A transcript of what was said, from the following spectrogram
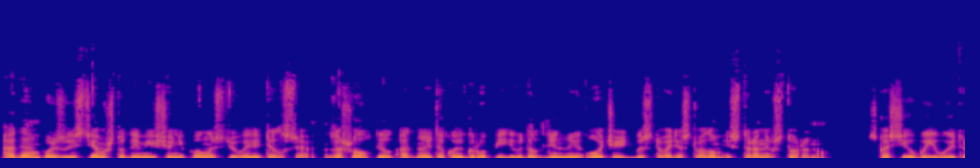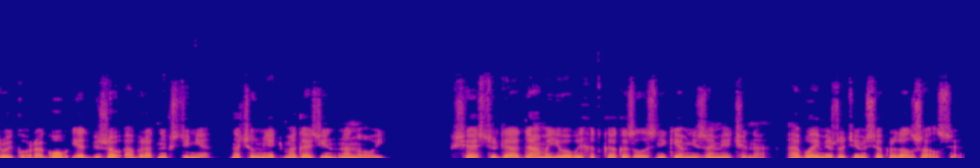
Адам, пользуясь тем, что дым еще не полностью выветрился, зашел в тыл одной такой группе и выдал длинную очередь, быстро водя стволом из стороны в сторону. Скосив боевую тройку врагов и отбежав обратно к стене, начал менять магазин на новый. К счастью для Адама, его выходка оказалась никем не замечена, а бой между тем все продолжался.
